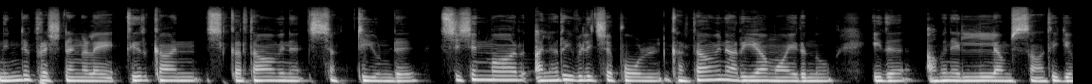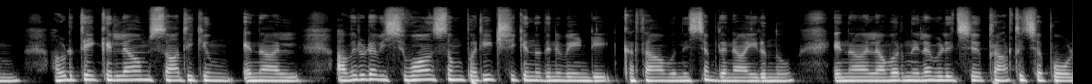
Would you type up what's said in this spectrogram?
നിന്റെ പ്രശ്നങ്ങളെ തീർക്കാൻ കർത്താവിന് ശക്തിയുണ്ട്. ശിഷ്യന്മാർ അലറി വിളിച്ചപ്പോൾ കർത്താവിന് അറിയാമായിരുന്നു ഇത് അവനെല്ലാം സാധിക്കും അവിടത്തേക്കെല്ലാം സാധിക്കും എന്നാൽ അവരുടെ വിശ്വാസം പരീക്ഷിക്കുന്നതിന് വേണ്ടി കർത്താവ് നിശബ്ദനായിരുന്നു. എന്നാൽ അവർ നിലവിളിച്ച് പ്രാർത്ഥിച്ചപ്പോൾ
